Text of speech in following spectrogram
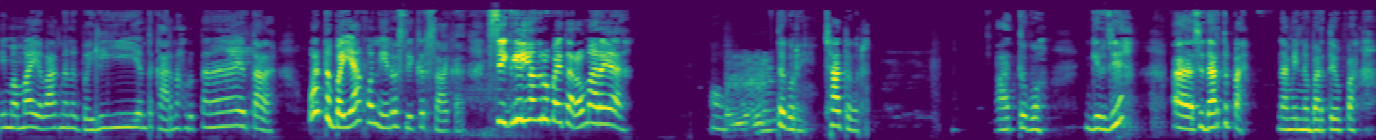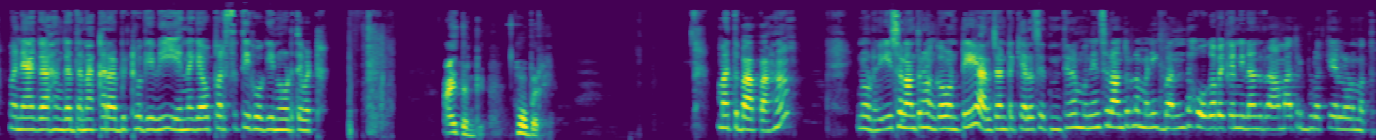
ನಿಮ್ಮಮ್ಮ ಯಾವಾಗ ನನಗೆ ಬೈಲಿ ಅಂತ ಕಾರಣ ಹುಡುಕ್ತಾನೆ ಇರ್ತಾಳೆ. ಒಟ್ಟು ಬೈಯಾಕ ಒಂದು ಏನಾರ ಸಿಕ್ಕರೆ ಸಾಕ. ಸಿಗ್ಲಿಲ್ಲ ಅಂದ್ರೂ ಬೈತಾರೋ ಮಾರಯ್ಯ ತಗೋರಿ ಚಾ ತಗೋರಿ. ಆತು ತಗೋ. ಗಿರಿಜಿ ಸಿದ್ಧಾರ್ಥಪ್ಪ ನಾವಿನ್ನು ಬರ್ತೇವಪ್ಪ. ಮನ್ಯಾಗ ಹಂಗ ದನ ಕರ ಬಿಟ್ಟು ಹೋಗಿವಿ ಏನಾಗ ಯಾವ ಪರಿಸ್ಥಿತಿ ಹೋಗಿ ನೋಡ್ತೇವೆ ಒಟ್ಟು. ಆಯ್ತನ್ರಿ ಹೋಗ್ಬರ್ರಿ ಮತ್ತೆ ಬಾಪ ಹಾಂ? ನೋಡ್ರಿ ಈ ಸಲ ಅಂತೂ ಹಂಗೆ ಹೊಂಟಿ ಅರ್ಜೆಂಟ್ ಕೆಲಸ ಐತೆ ಅಂತೇಳಿ ಮುಂದಿನ ಸಲ ಅಂತೂ ನಮ್ಮ ಮನೆಗೆ ಬಂದು ಹೋಗಬೇಕನ್ನಿಲ್ಲ ಅಂದ್ರೆ ನಾ ಮಾತ್ರ ಬಿಡೋಕೆ ಇಲ್ಲ ನೋಡಿ ಮತ್ತೆ.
